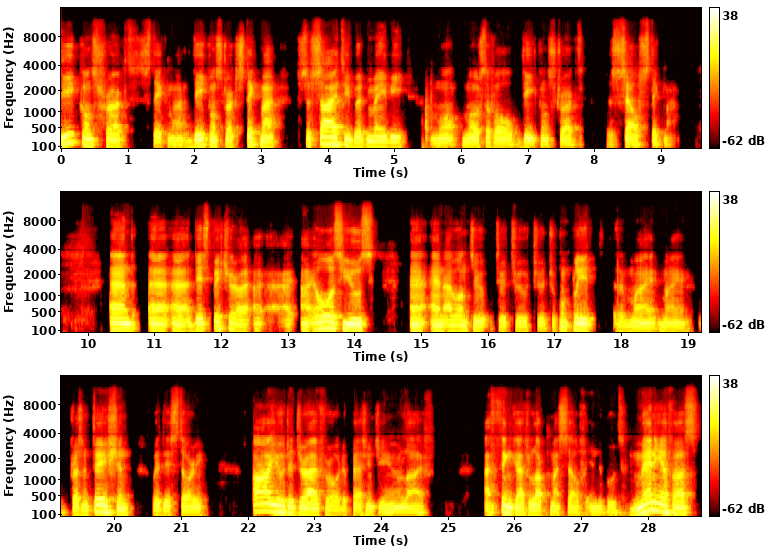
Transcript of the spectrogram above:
deconstruct stigma, deconstruct stigma society, but maybe more, most of all, deconstruct the self stigma. And uh, uh, this picture I, I, I always use, uh, and I want to, to, to, to, to complete my, my presentation with this story. Are you the driver or the passenger in your life? I think I've locked myself in the boot. Many of us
